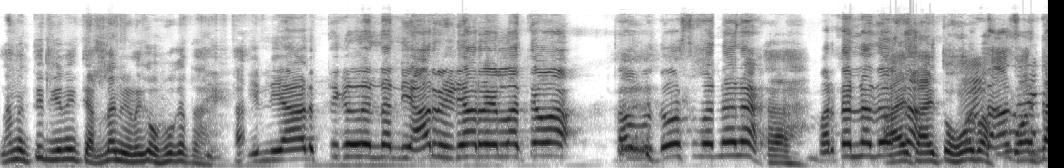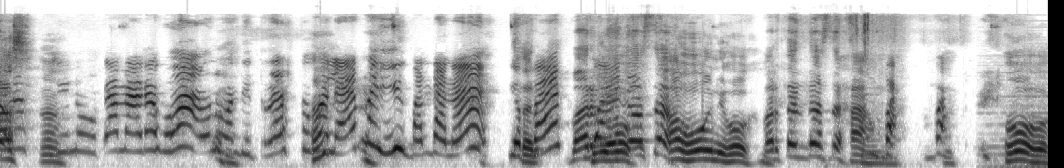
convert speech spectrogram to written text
ನನ್ನ ಅಂತಿಲ್ ಏನೈತಿ ಎಲ್ಲ ನಿನಗ ಹೋಗದ ಇನ್ ಎರಡ್ ತಿಂಗಳ ನನ್ನ ಯಾರು ಹಿಡಿಯಾರ ಇಲ್ಲ ತೇವ ದೋಸ್ತ್ ಬಂದಾನ. ಬರ್ತಾನ ಆಯ್ತು ಆಯ್ತು ಹೋಗ್ ಬಾ ಒಂದ್ ತಾಸ್. ಹಾ. ನೀನು ಊಟ ಮಾಡಗು ಅವ್ನು ಒಂದಿಟ್ ರೆಸ್ಟ್ ತಗೊಳ್ಳಿ ಈಗ ಬಂದಾನ? ಯಪ್ಪ. ಬರ್ಲಿ ಹೋಗ್. ದೋಸ್ತ. ಹಾ ಹೋಗ್ ನೀ ಹೋಗ್. ಬರ್ತಾನ ದೋಸ್ತ. ಹಾ. ಬಾ ಬಾ. ಹೋ ಹೋ.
